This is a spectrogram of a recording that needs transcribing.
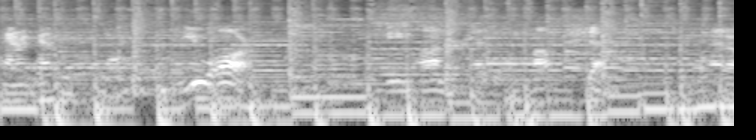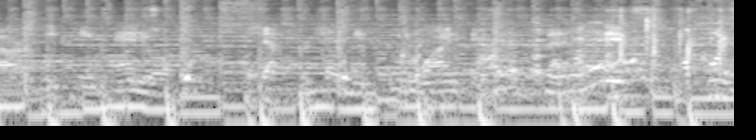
Karen Kevin, you are being honored as a top chef Tasting event. It's, of course,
